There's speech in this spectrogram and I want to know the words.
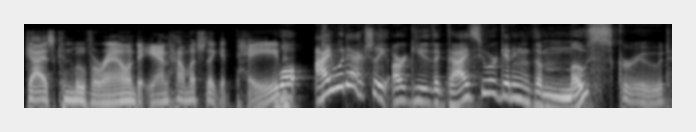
guys can move around and how much they get paid. Well, I would actually argue the guys who are getting the most screwed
